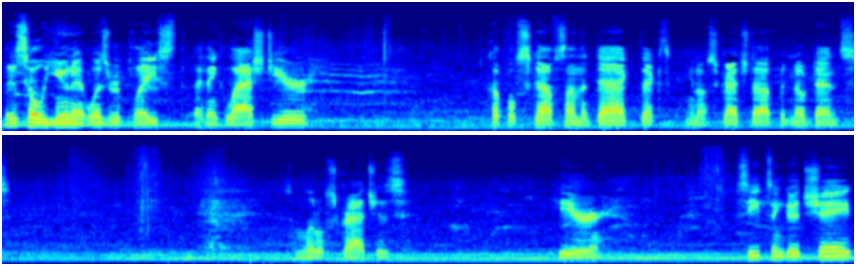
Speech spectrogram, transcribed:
This whole unit was replaced, I think, last year. A couple scuffs on the deck. Deck's, you know, scratched up, but no dents little scratches here. Seat's in good shape.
